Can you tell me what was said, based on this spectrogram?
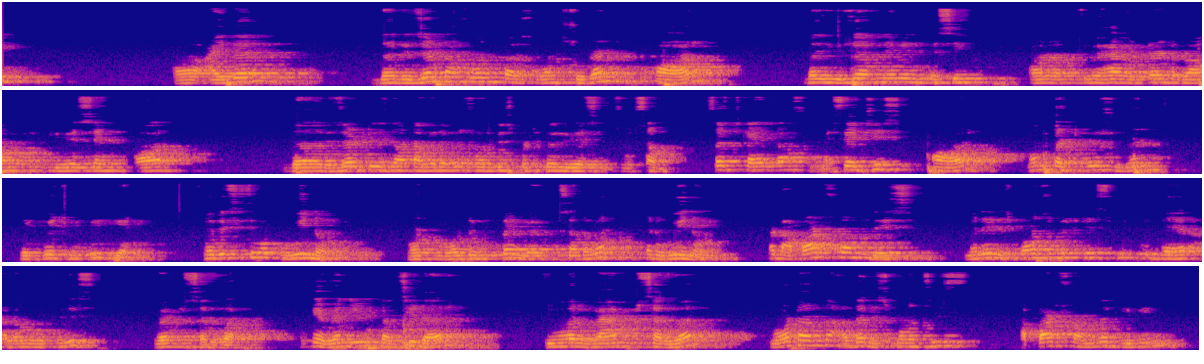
uh, either the result of one person, one student or the username is missing or you have entered wrong USN or the result is not available for this particular USN. So some such kind of messages or one particular student request will be getting. So this is what we know. What what is the web server that we know. But apart from this, many responsibilities will be there along with this web server. Okay, when you consider your WAMP server, what are the other responses apart from the giving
